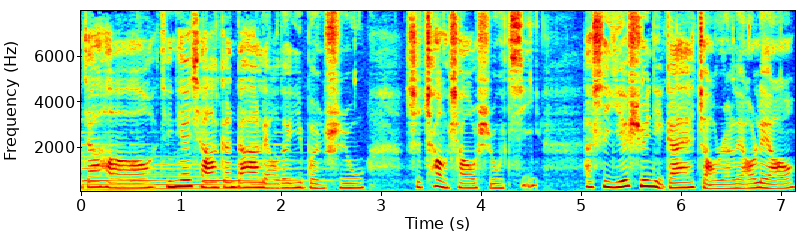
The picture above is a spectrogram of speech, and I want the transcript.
家好！今天想要跟大家聊的一本书是畅销书籍，它是《也许你该找人聊聊：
